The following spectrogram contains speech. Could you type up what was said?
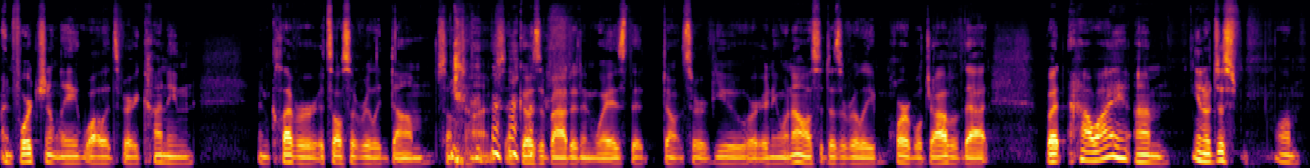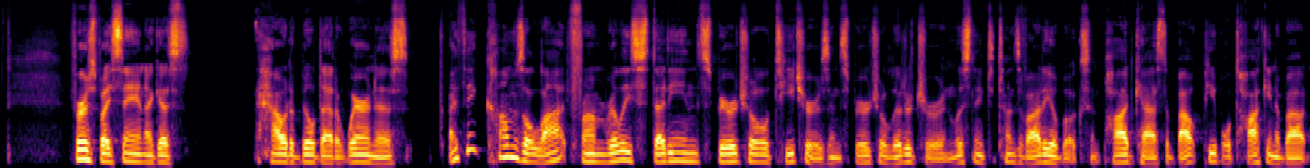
Unfortunately, while it's very cunning and clever, it's also really dumb sometimes and goes about it in ways that don't serve you or anyone else. It does a really horrible job of that. But how I, um, you know, just, well, first by saying, I guess, how to build that awareness, I think comes a lot from really studying spiritual teachers and spiritual literature and listening to tons of audiobooks and podcasts about people talking about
